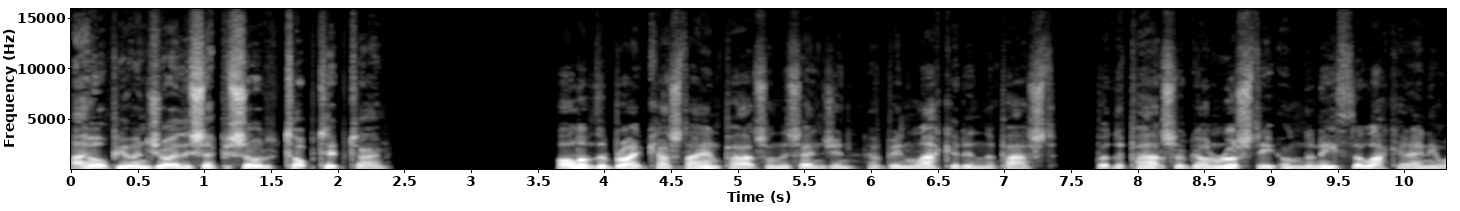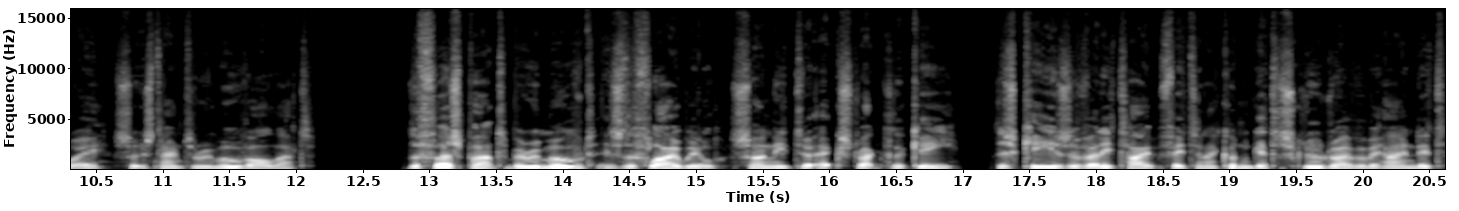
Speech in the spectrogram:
I hope you enjoy this episode of Top Tip Time. All of the bright cast iron parts on this engine have been lacquered in the past but the parts have gone rusty underneath the lacquer anyway so it's time to remove all that. The first part to be removed is the flywheel, so I need to extract the key. This key is a very tight fit and I couldn't get a screwdriver behind it,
